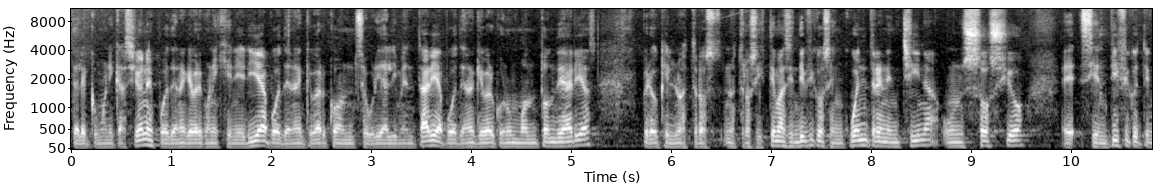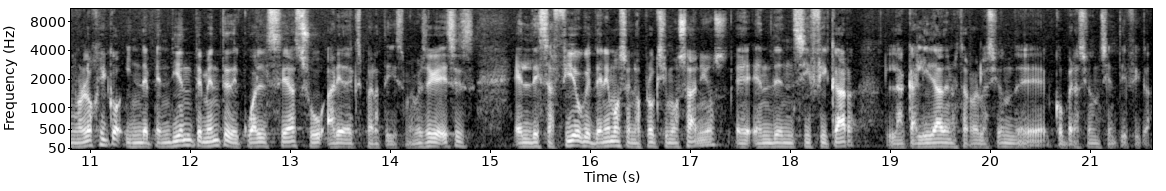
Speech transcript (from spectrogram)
telecomunicaciones, puede tener que ver con ingeniería, puede tener que ver con seguridad alimentaria, puede tener que ver con un montón de áreas, pero que nuestros, nuestros sistemas científicos encuentren en China un socio eh, científico y tecnológico independientemente de cuál sea su área de expertise. Me parece que ese es el desafío que tenemos en los próximos años, eh, en densificar la calidad de nuestra relación de cooperación científica.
